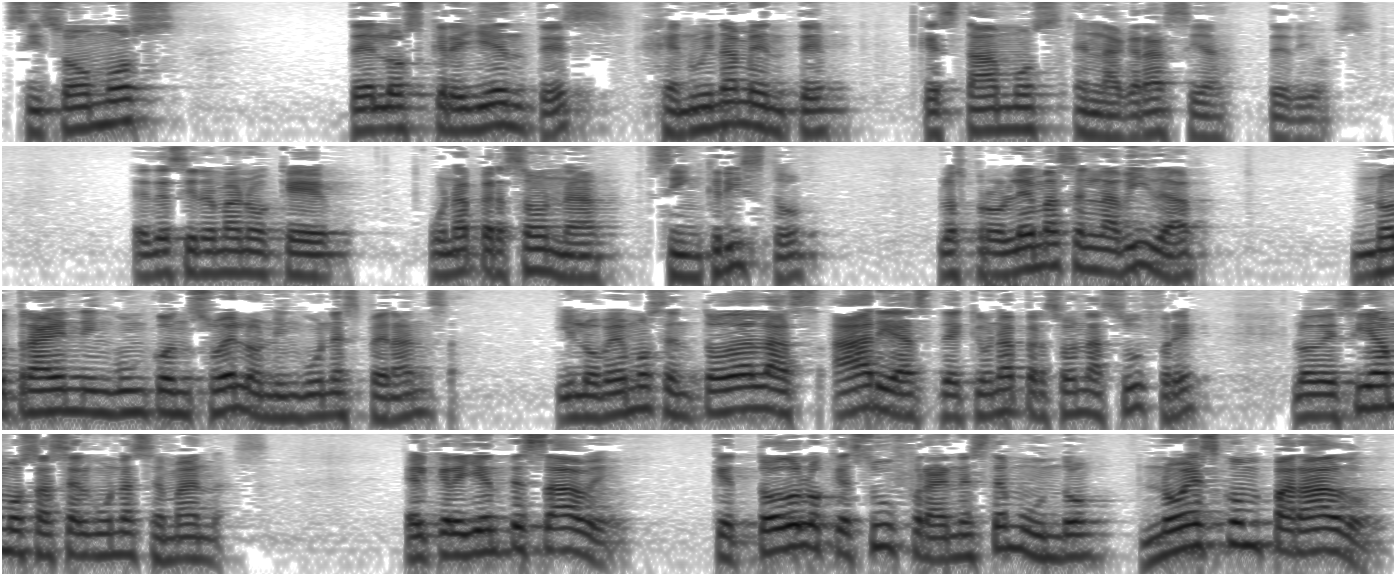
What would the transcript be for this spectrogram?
Si somos de los creyentes, genuinamente, que estamos en la gracia de Dios. Es decir, hermano, que una persona sin Cristo, los problemas en la vida no traen ningún consuelo, ninguna esperanza. Y lo vemos en todas las áreas de que una persona sufre. Lo decíamos hace algunas semanas. El creyente sabe que todo lo que sufra en este mundo no es comparado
